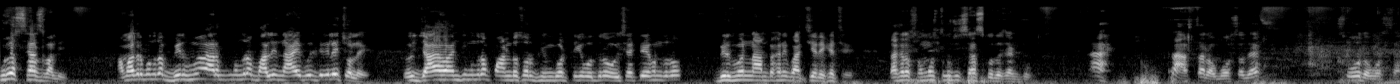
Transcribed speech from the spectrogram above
পুরো শেষ বালি। আমাদের বন্ধুরা বীরভূমে আর বন্ধুরা বালি নাই বলতে গেলেই চলে। ওই যা আনছি বন্ধুরা পাণ্ডসর ভীমগড় থেকে বন্ধুরা ওই সাইডে এখন ধরো বীরভূমের নামটা খানি বাঁচিয়ে রেখেছে। তাছাড়া সমস্ত কিছু শেষ করে দিয়েছে একদম। আহ, রাস্তার অবস্থা দেখ, সোদ অবস্থা।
